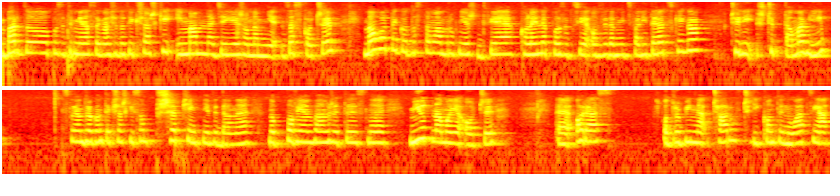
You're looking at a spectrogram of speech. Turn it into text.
Bardzo pozytywnie nastawiam się do tej książki i mam nadzieję, że ona mnie zaskoczy. Mało tego, dostałam również dwie kolejne pozycje od wydawnictwa literackiego, czyli Szczypta Magii. Swoją drogą te książki są przepięknie wydane. No powiem Wam, że to jest no, miód na moje oczy. E, oraz Odrobina czarów, czyli kontynuacja.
